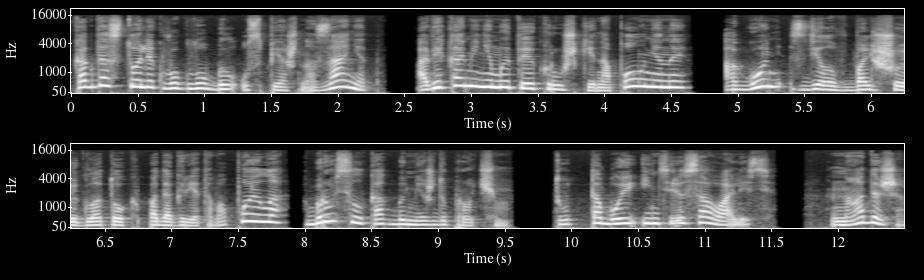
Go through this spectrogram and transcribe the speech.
Когда столик в углу был успешно занят, а веками немытые кружки наполнены, огонь, сделав большой глоток подогретого пойла, бросил как бы между прочим. Тут тобой интересовались. Надо же.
